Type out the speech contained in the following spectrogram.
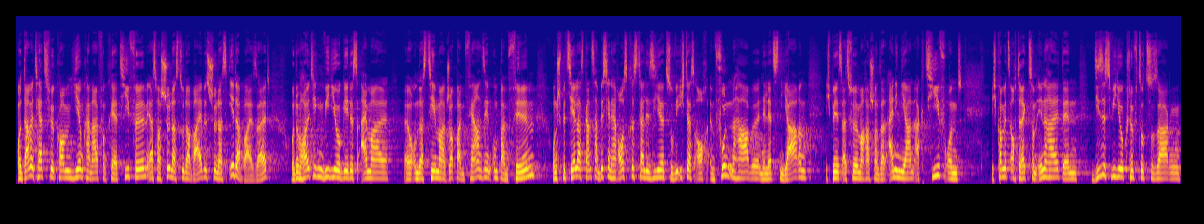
Und damit herzlich willkommen hier im Kanal von Kreativfilm. Erstmal schön, dass du dabei bist, schön, dass ihr dabei seid. Und im heutigen Video geht es einmal äh, um das Thema Job beim Fernsehen und beim Film und speziell das Ganze ein bisschen herauskristallisiert, so wie ich das auch empfunden habe in den letzten Jahren. Ich bin jetzt als Filmemacher schon seit einigen Jahren aktiv und ich komme jetzt auch direkt zum Inhalt, denn dieses Video knüpft sozusagen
